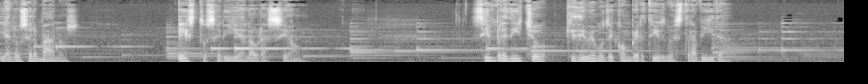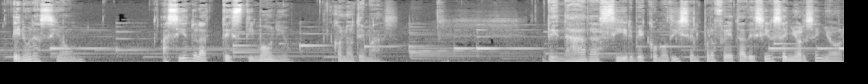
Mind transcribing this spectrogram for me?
y a los hermanos, esto sería la oración. Siempre he dicho que debemos de convertir nuestra vida en oración, haciéndola testimonio con los demás. De nada sirve, como dice el profeta, decir Señor, Señor,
